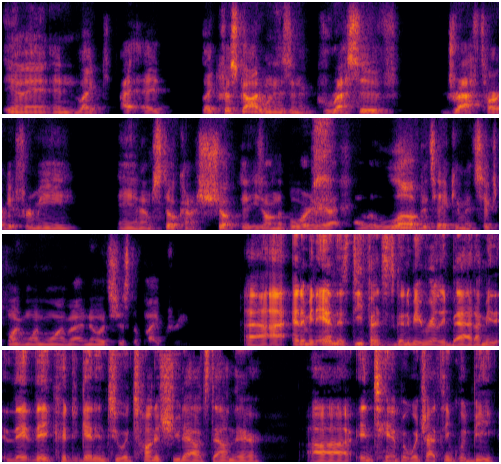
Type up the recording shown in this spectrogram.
you know, and, and like I, I like Chris Godwin is an aggressive draft target for me and I'm still kind of shook that he's on the board here. I, I would love to take him at 6.11, but I know it's just a pipe dream. Uh, and I mean, and this defense is going to be really bad. I mean, they they could get into a ton of shootouts down there uh, in Tampa, which I think would be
